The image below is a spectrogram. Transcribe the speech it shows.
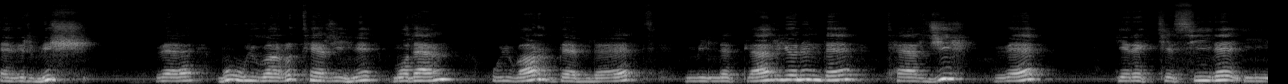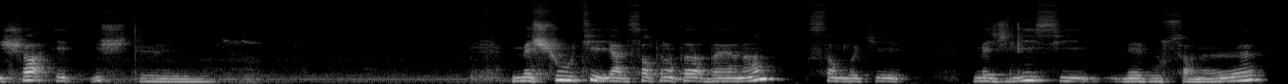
evirmiş ve bu uygarlık tercihini modern uygar devlet milletler yönünde tercih ve gerekçesiyle inşa etmiştir. Meşruti yani saltanata dayanan İstanbul'daki Meclisi Mebusanı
